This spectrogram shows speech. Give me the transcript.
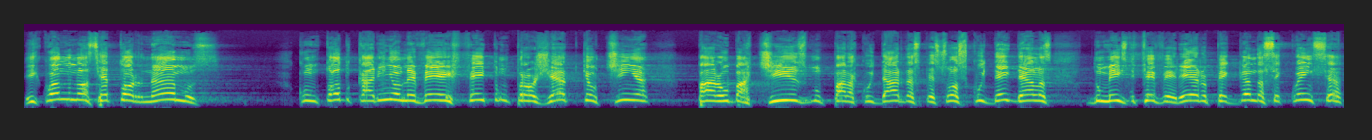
E quando nós retornamos, com todo carinho, eu levei a efeito um projeto que eu tinha para o batismo, para cuidar das pessoas, cuidei delas no mês de fevereiro, pegando a sequência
